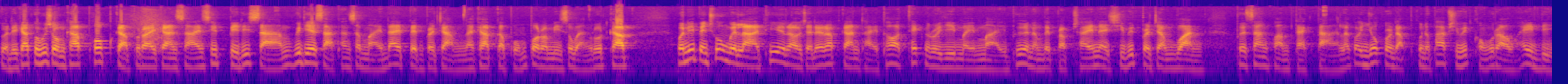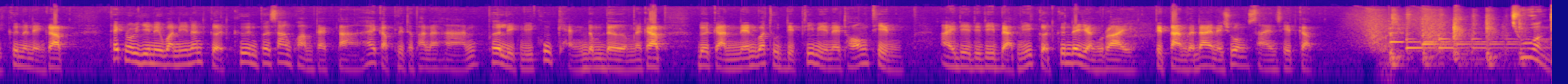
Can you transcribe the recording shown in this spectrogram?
สวัสดีครับคุณผู้ชมครับ พบกับรายการ Science Hit ปีที่ 3 วิทยาศาสตร์ทันสมัยได้เป็นประจำนะครับ กับผมปรมีแสวงรุตครับ วันนี้เป็นช่วงเวลาที่เราจะได้รับการถ่ายทอดเทคโนโลยีใหม่ ๆ เพื่อนำไปปรับใช้ในชีวิตประจำวัน เพื่อสร้างความแตกต่าง แล้วก็ยกระดับคุณภาพชีวิตของเราให้ดีขึ้นนั่นเองครับ เทคโนโลยีในวันนี้นั้นเกิดขึ้นเพื่อสร้างความแตกต่างให้กับผลิตภัณฑ์อาหาร เพื่อหลีกหนีคู่แข่งเดิมๆนะครับโดยการเน้นวัตถุดิบที่มีในท้องถิ่นไอเดียดีๆ แบบนี้เกิดขึ้นได้อย่างไร ติดตามกันได้ในช่วง Science Hit ครับ ช่วง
